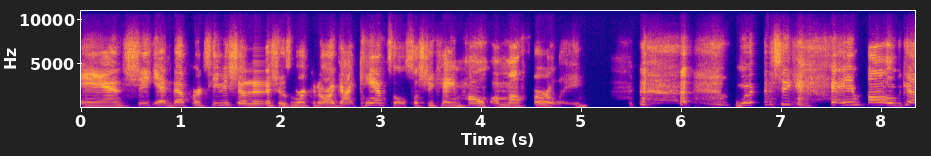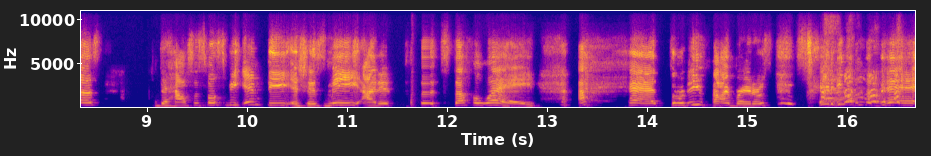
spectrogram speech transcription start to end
and she ended up her TV show that she was working on got canceled, so she came home a month early. when she came home, because the house is supposed to be empty. It's just me. I didn't put stuff away. I had three vibrators sitting on the bed.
